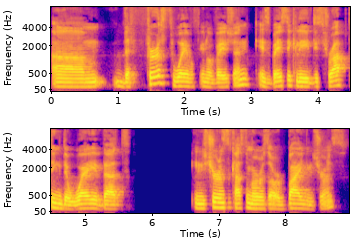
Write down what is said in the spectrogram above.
um, the first wave of innovation is basically disrupting the way that insurance customers are buying insurance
